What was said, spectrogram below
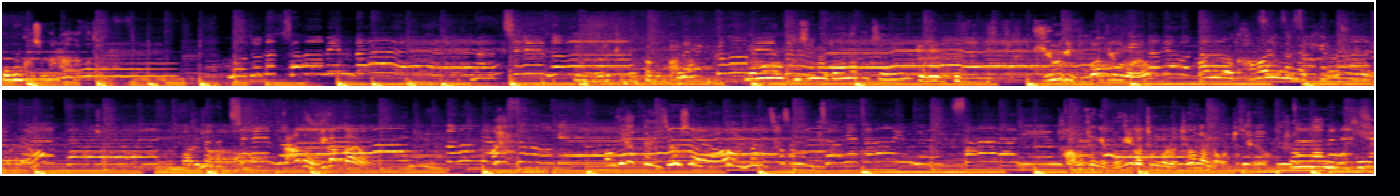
몸은 거짓말 안 하거든 왜 이렇게 맥박이 빨라? 얘 몸은 거짓말도 하나 보지. 기울긴 누가 기울어요? 아니 왜 가만히 있는 애 길을 주려고 그래요? 빠르잖아 나도 우리가 까요 어디 갔다 이제 오셔요? 얼마나 찾았는데. 다음 생에 모기 같은 걸로 태어나면 어떡해요? 그럼 난 모기야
